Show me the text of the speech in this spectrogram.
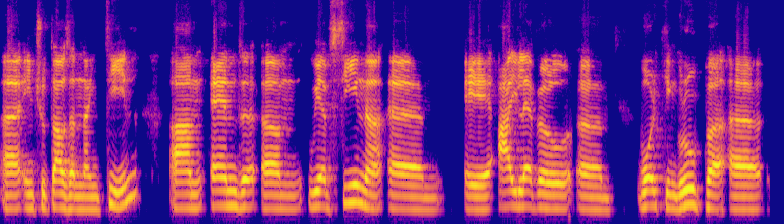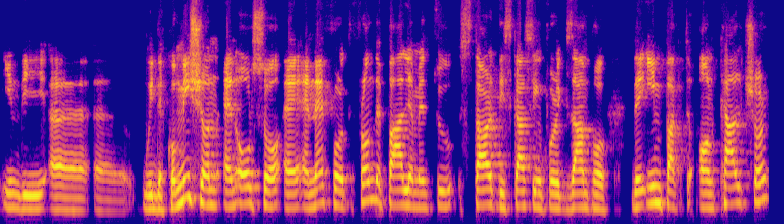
in 2019. Um, and um, we have seen um, a high level um, working group in the with the commission and also a, an effort from the parliament to start discussing for example the impact on culture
